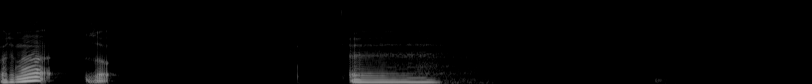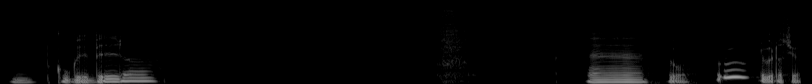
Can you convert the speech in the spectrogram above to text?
warte mal. So. Äh, Google Bilder. Äh, jo. Uh, nehmen das hier.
